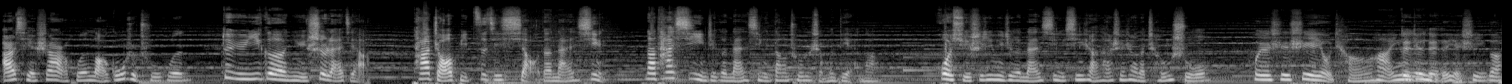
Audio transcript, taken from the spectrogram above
而且是二婚，老公是初婚。对于一个女士来讲，她找比自己小的男性，那她吸引这个男性当初是什么点呢？或许是因为这个男性欣赏她身上的成熟，或者是事业有成哈，因为这女的也是一个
